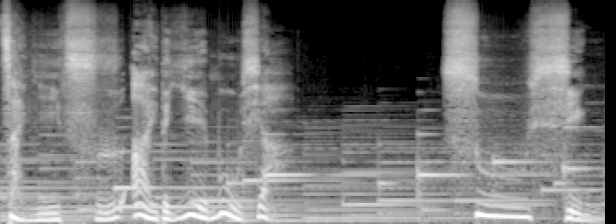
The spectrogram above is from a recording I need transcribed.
在你慈爱的夜幕下苏醒。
